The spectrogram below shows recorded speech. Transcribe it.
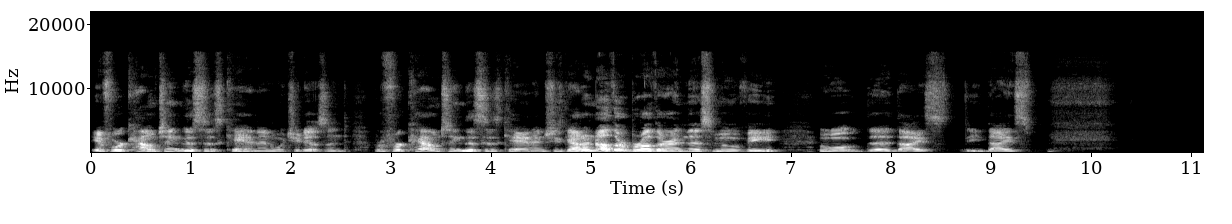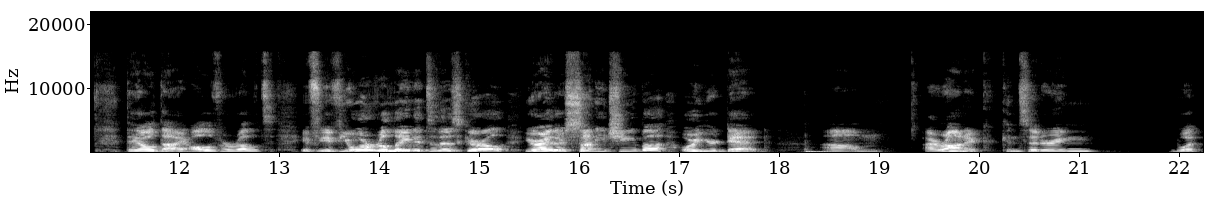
If we're counting this as canon, which it isn't, but if we're counting this as canon, she's got another brother in this movie who uh, dies. He dies. They all die. All of her relatives. If if you are related to this girl, you're either Sonny Chiba or you're dead. Um, ironic considering what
